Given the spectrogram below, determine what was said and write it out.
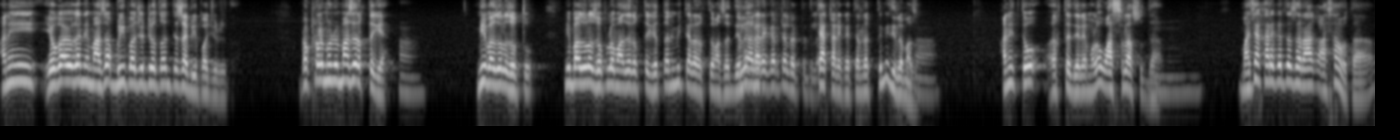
आणि योगायोगाने माझा बी पॉझिटिव्ह होता आणि त्याचा बी पॉझिटिव्ह होता. डॉक्टरला म्हणून माझं रक्त घ्या. मी बाजूला झोपतो. मी बाजूला झोपलो माझं रक्त घेतलं आणि मी त्याला रक्त माझं दिलं कार्यकर्त्याला रक्त दिलं. त्या कार्यकर्त्याला रक्त मी दिलं माझं. आणि तो रक्त दिल्यामुळं वाचला सुद्धा. माझ्या कार्यकर्त्याचा राग असा होता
